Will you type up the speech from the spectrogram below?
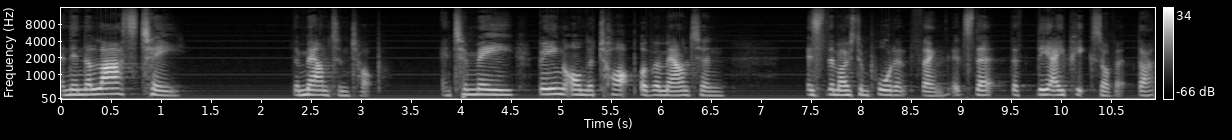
And then the last T, the mountaintop. And to me, being on the top of a mountain is the most important thing. It's the, the, the apex of it, the,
